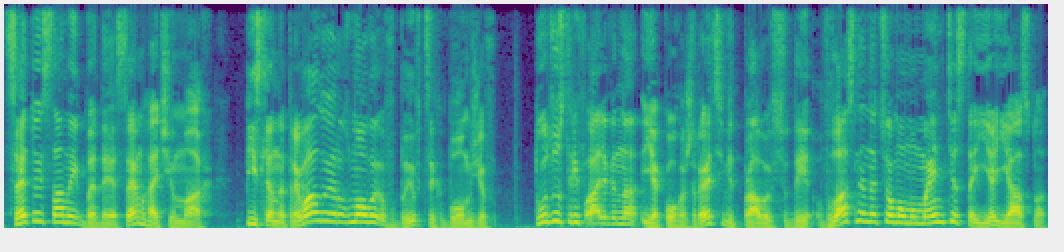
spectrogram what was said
Це той самий БДСМ Гачімах. Після нетривалої розмови вбив цих бомжів. Тут зустрів Альвіна, якого жрець відправив сюди. Власне, на цьому моменті стає ясно,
